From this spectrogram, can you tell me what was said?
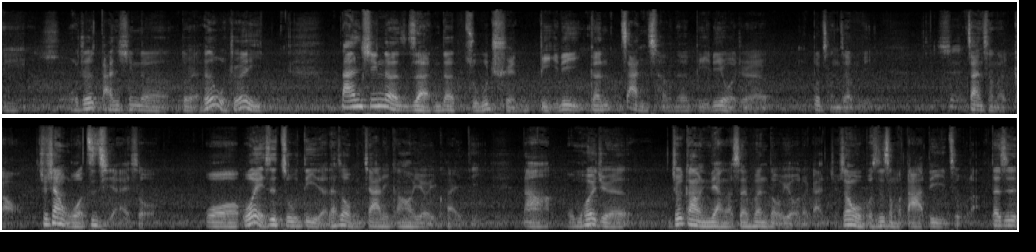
嗯，我觉得担心的对，可是我觉得以担心的人的族群比例跟赞成的比例，我觉得不成正比，是赞成的高。就像我自己来说，我我也是租地的，但是我们家里刚好也有一块地。那我们会觉得，就刚好你两个身份都有的感觉。虽然我不是什么大地主啦，但是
